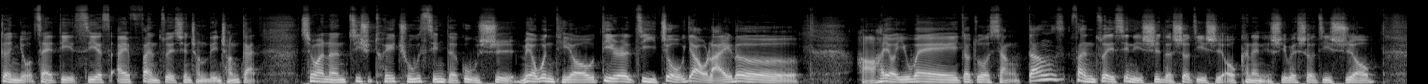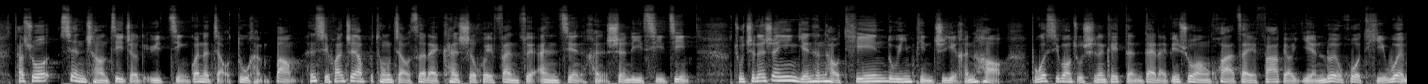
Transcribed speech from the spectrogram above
更有在地 CSI 犯罪现场的临场感。希望能继续推出新的故事，没有问题哦，第二季就要来了。好，还有一位叫做想当犯罪心理师的设计师哦，看来你是一位设计师哦。他说，现场记者与警官的角度很棒，很喜欢这样不同角色来看社会犯罪案件，很身临其境。主持人声音也很好听，录音品质也很好。不过，希望主持人可以等待来宾说完话再发表言论或提问，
